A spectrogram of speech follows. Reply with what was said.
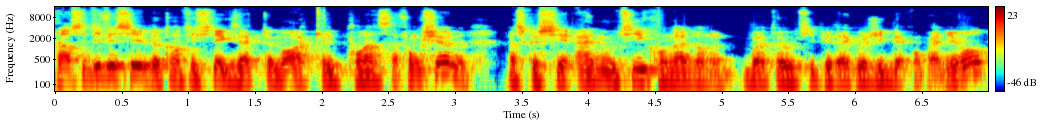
Alors c'est difficile de quantifier exactement à quel point ça fonctionne, parce que c'est un outil qu'on a dans notre boîte à outils pédagogique d'accompagnement.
